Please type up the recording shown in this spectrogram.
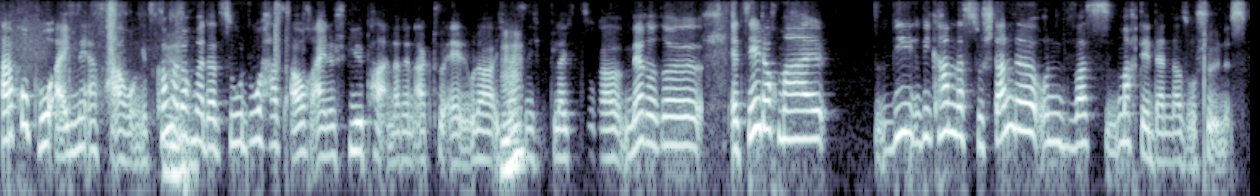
Apropos eigene Erfahrung. Jetzt kommen wir mhm. doch mal dazu. Du hast auch eine Spielpartnerin aktuell oder ich mhm. weiß nicht, vielleicht sogar mehrere. Erzähl doch mal, wie, wie kam das zustande und was macht ihr denn da so Schönes?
